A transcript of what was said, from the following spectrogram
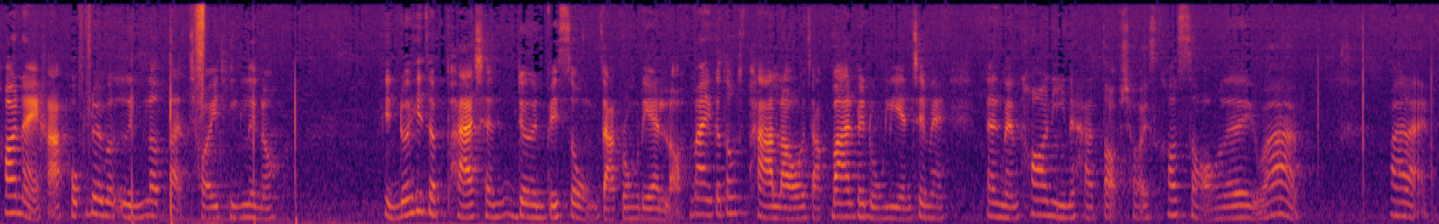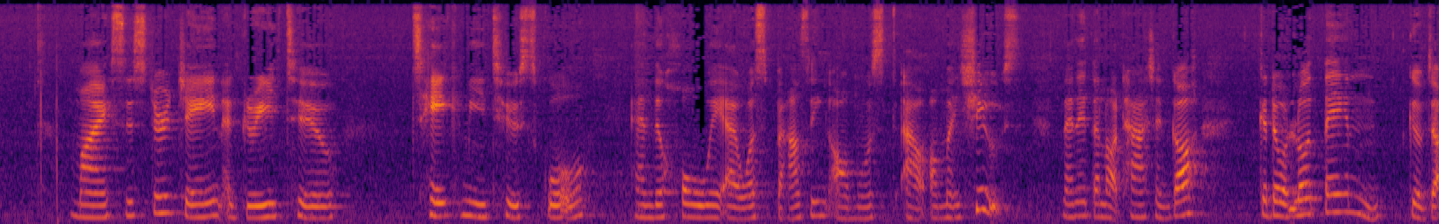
ข้อไหนคะ พบโดยบังเอิญเราตัดช้อยทิ้งเลยเนาะ เห็นด้วยที่จะพาฉันเดินไปส่งจากโรงเรียนเหรอ ไม่ก็ต้องพาเราจากบ้านไปโรงเรียนใช่ไหม ดังนั้นข้อนี้นะคะ ตอบ choice ข้อ 2 เลยว่า ว่าอะไร My sister Jane agreed to take me to school and the whole way I was bouncing almost out of my shoes และในตลอดทางฉันก็กระโดดโลดเต้นเกือบจะ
